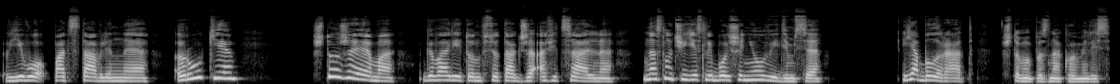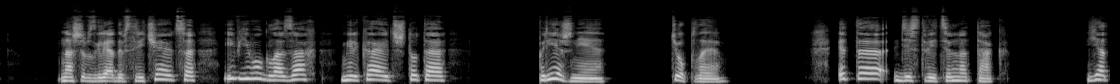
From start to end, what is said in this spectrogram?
в его подставленные руки. «Что же, Эмма?» — говорит он все так же официально, «на случай, если больше не увидимся». Я был рад, что мы познакомились. Наши взгляды встречаются, и в его глазах мелькает что-то прежнее, теплое. Это действительно так. Я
